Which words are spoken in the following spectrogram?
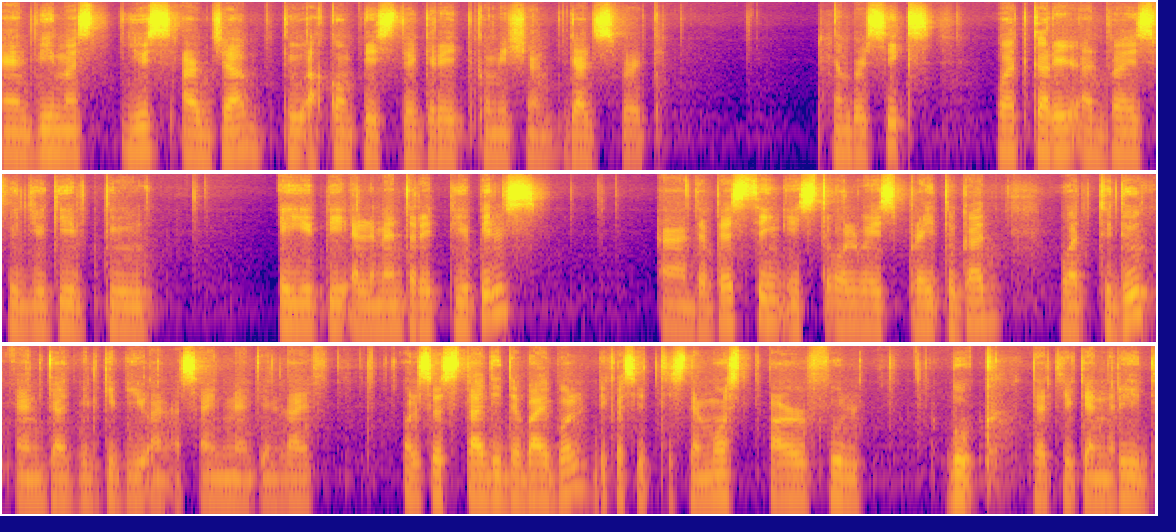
And we must use our job to accomplish the Great Commission, God's work. Number six, what career advice would you give to AUP elementary pupils? Uh, the best thing is to always pray to God what to do and God will give you an assignment in life. Also study the Bible because it is the most powerful book that you can read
